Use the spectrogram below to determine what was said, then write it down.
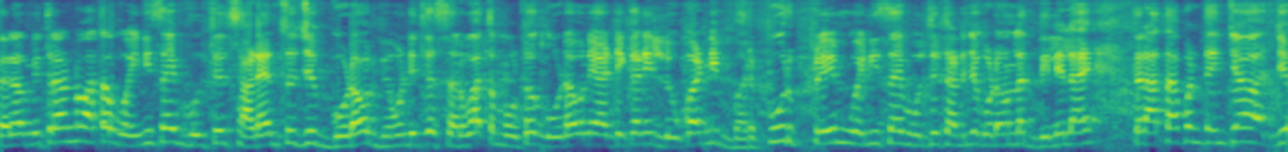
तर मित्रांनो आता वहिनीसाहेब होलसेल साड्यांचं जे गोडाऊन भिवंडीतलं सर्वात मोठं गोडाऊन या ठिकाणी लोकांनी भरपूर प्रेम वहिनीसाहेब होलसेल साड्यांच्या गोडाऊनला दिलेलं आहे. तर आता आपण त्यांच्या जे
